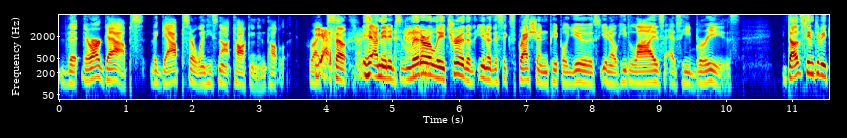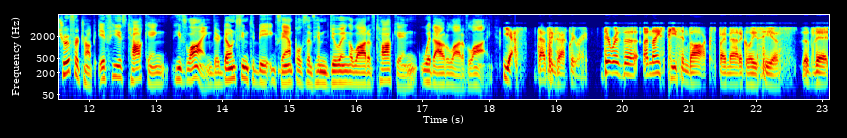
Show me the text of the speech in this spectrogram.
that there are gaps. The gaps are when he's not talking in public right? Yes. So, I mean, it's literally true that, you know, this expression people use, you know, he lies as he breathes does seem to be true for Trump. If he is talking, he's lying. There don't seem to be examples of him doing a lot of talking without a lot of lying. Yes, that's exactly right. There was a, a nice piece in Vox by Matt Yglesias that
